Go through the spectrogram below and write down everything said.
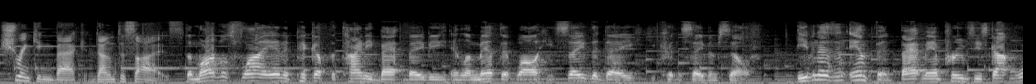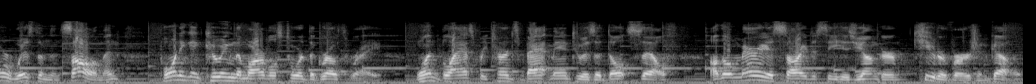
shrinking back down to size. The Marvels fly in and pick up the tiny Bat Baby and lament that while he saved the day, he couldn't save himself. Even as an infant, Batman proves he's got more wisdom than Solomon, pointing and cooing the Marvels toward the growth ray. One blast returns Batman to his adult self, although Mary is sorry to see his younger, cuter version go.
